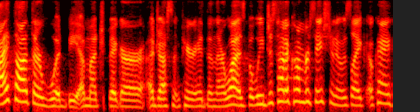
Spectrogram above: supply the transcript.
I thought there would be a much bigger adjustment period than there was, but we just had a conversation. It was like, okay,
